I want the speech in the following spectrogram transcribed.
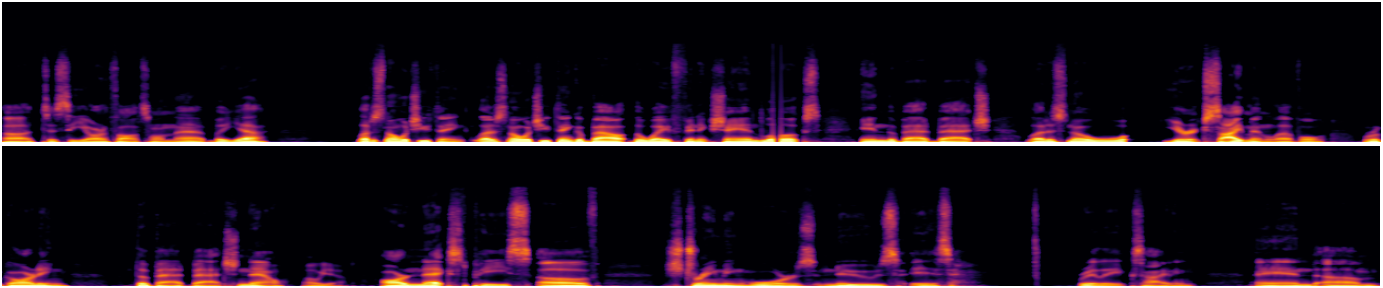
uh, to see our thoughts on that. But yeah, let us know what you think. Let us know what you think about the way Fennec Shand looks in the Bad Batch. Let us know wh- your excitement level regarding the Bad Batch. Now, oh yeah. our next piece of streaming wars news is really exciting. And um,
